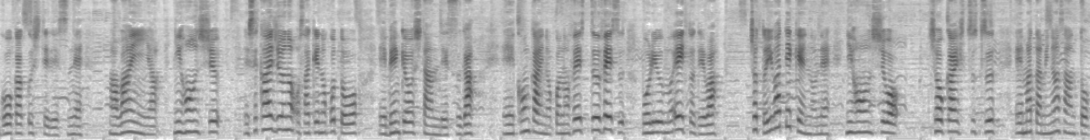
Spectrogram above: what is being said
合格してですね、まあ、ワインや日本酒世界中のお酒のことを、えー勉強したんですが、え今回のこの face to face volume 8ではちょっと岩手県のね日本酒を紹介しつつ、えーまた皆さんと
